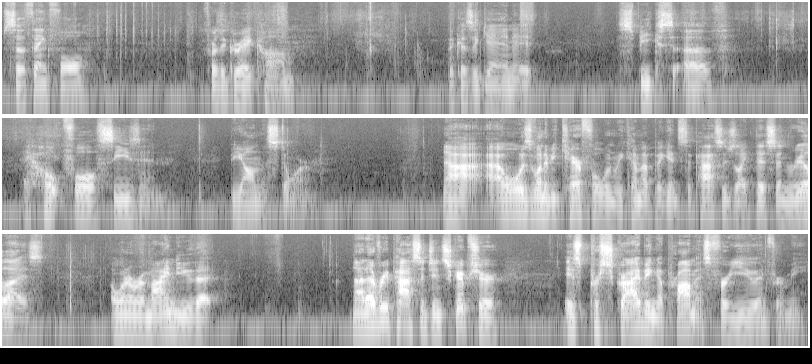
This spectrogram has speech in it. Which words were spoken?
So thankful for the great calm because, again, it speaks of a hopeful season beyond the storm. Now, I always want to be careful when we come up against a passage like this and realize I want to remind you that not every passage in Scripture is prescribing a promise for you and for me.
